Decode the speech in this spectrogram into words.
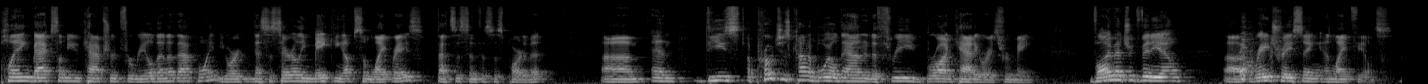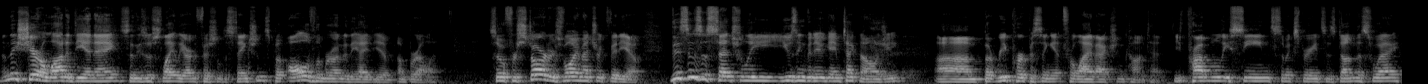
playing back something you captured for real then at that point. You're necessarily making up some light rays. That's the synthesis part of it. Um, and these approaches kind of boil down into three broad categories for me. Volumetric video, uh, ray tracing, and light fields. And they share a lot of DNA, so these are slightly artificial distinctions, but all of them are under the idea of umbrella. So for starters, volumetric video. This is essentially using video game technology, um, but repurposing it for live action content. You've probably seen some experiences done this way.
